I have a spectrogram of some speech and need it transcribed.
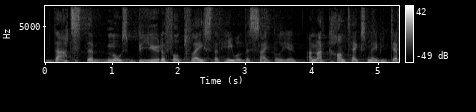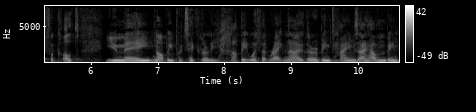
that's the most beautiful place that He will disciple you. And that context may be difficult. You may not be particularly happy with it right now. There have been times I haven't been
